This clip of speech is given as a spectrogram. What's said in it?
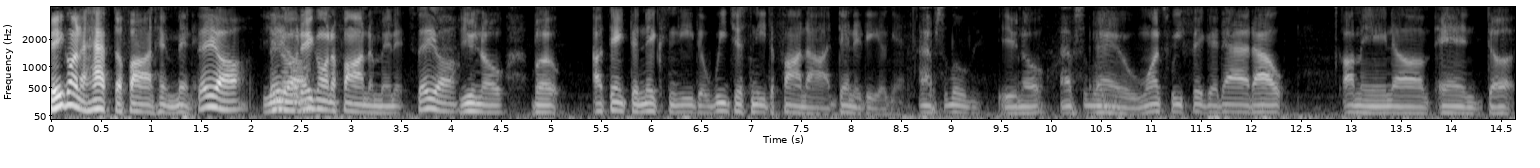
They're gonna have to find him minutes. They are. You know, are. they're gonna find the minutes. They are. You know, but I think the Knicks need to. We just need to find our identity again. Absolutely. You know. Absolutely. And once we figure that out, I mean, um, and the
